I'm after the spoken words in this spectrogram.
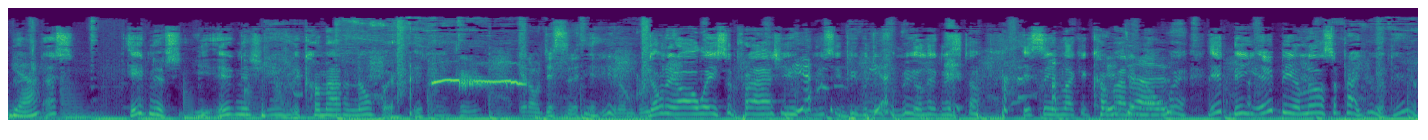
Yeah. That's ignorance. Ignorance usually come out of nowhere. It- It don't just uh, you don't don't it always surprise you Yeah. when you see people do Yeah. some real ignorant stuff? It seems like it come It out does. of nowhere. It be it be a little surprise. You go, damn.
